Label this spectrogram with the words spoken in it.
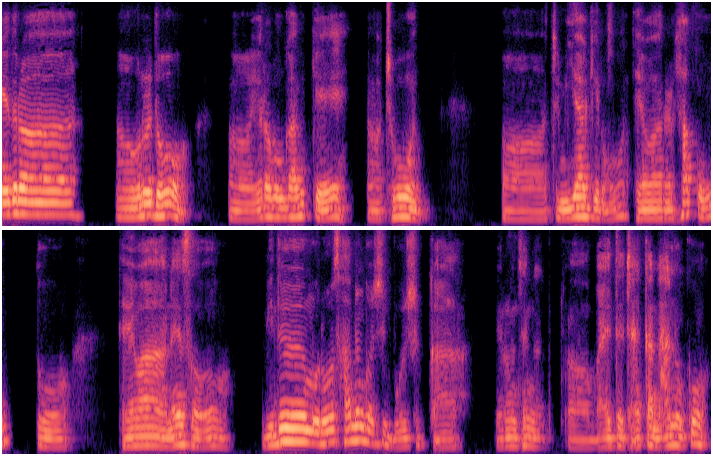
얘들아. 어, 오늘도 어, 여러분과 함께 어, 좋은 어, 좀 이야기로 대화를 하고 또 대화 안에서 믿음으로 사는 것이 무엇일까 이런 생각 어, 말들 잠깐 나누고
